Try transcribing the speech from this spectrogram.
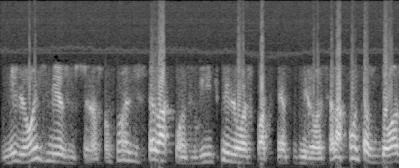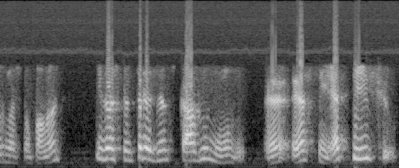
milhões mesmo, nós estamos falando de sei lá quantos, 20 milhões, 400 milhões, sei lá quantas doses nós estamos falando, e nós temos 300 casos no mundo. É, é assim, é pífio.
